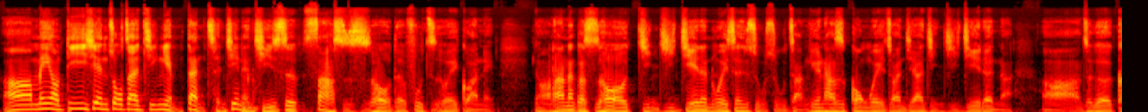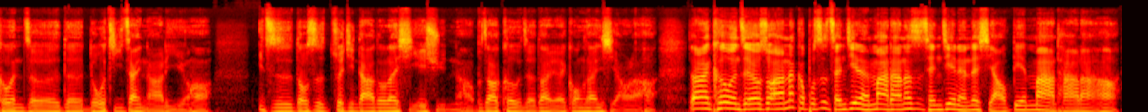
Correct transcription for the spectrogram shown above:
啊，没有第一线作战经验，但陈建仁其实是 SARS 时候的副指挥官呢。哦，他那个时候紧急接任卫生署署长，因为他是工卫专家，紧急接任呐。啊，这个柯文哲的逻辑在哪里？哈。一直都是最近大家都在协寻哈，不知道柯文哲到底在公山小了哈。当然柯文哲又说啊，那个不是陈建仁骂他，那是陈建仁的小编骂他了哈。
